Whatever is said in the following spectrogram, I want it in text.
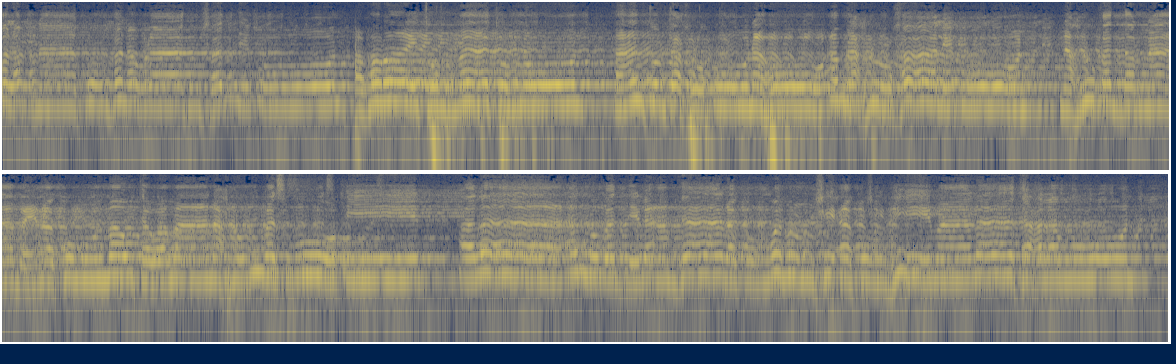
خلقناكم فلولا تصدقون أفرأيتم ما تمنون؟ أأنتم تخلقونه أم نحن الخالقون؟ نحن قدرنا بينكم الموت وما نحن بمسبوقين. ألا أن نبدل أمثالكم وننشئكم فيما لا تعلمون؟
